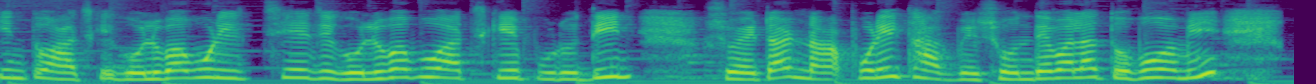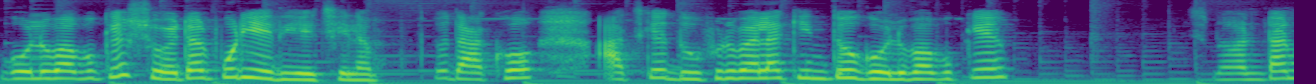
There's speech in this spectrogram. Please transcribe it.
কিন্তু আজকে গোলুবাবুর ইচ্ছে যে গোলুবাবু আজকে পুরো দিন সোয়েটার না পরেই থাকবে। সন্ধেবেলা তবুও আমি গোলুবাবুকে সোয়েটার পরিয়ে দিয়েছিলাম। তো দেখো, আজকে দুপুরবেলা কিন্তু গোলুবাবুকে স্নান টান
